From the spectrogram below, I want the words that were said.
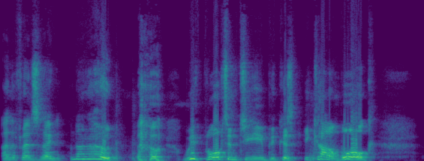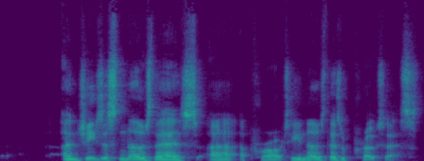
And the friends are saying, No, no, we've brought him to you because he can't walk. And Jesus knows there's a priority, he knows there's a process.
